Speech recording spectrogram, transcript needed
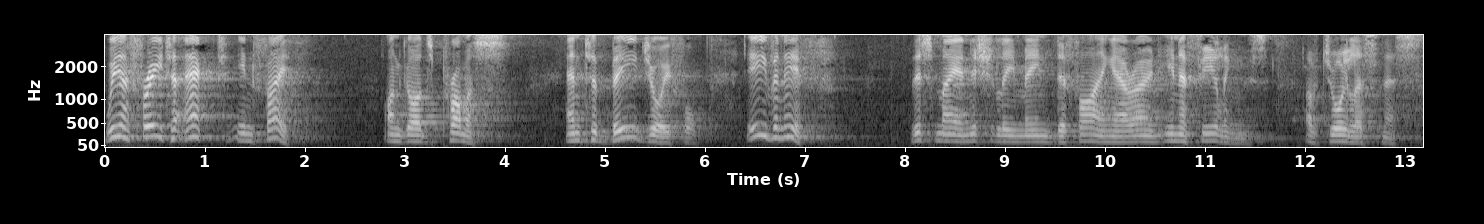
We are free to act in faith on God's promise and to be joyful, even if this may initially mean defying our own inner feelings of joylessness.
